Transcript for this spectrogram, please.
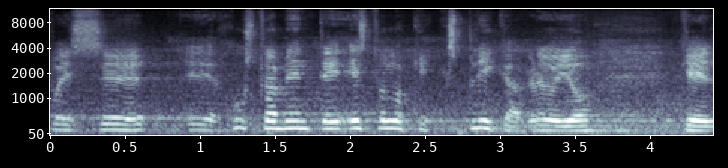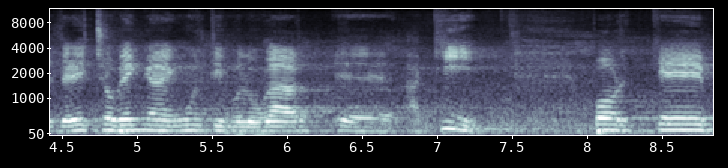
pues eh, justamente esto es lo que explica, creo yo, que el derecho venga en último lugar aquí, porque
